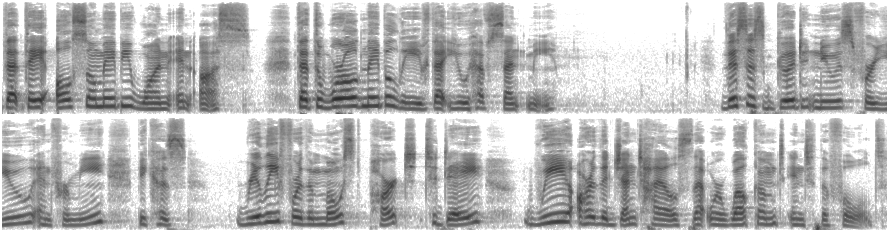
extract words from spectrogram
that they also may be one in us, that the world may believe that you have sent me. This is good news for you and for me because, really, for the most part today, we are the Gentiles that were welcomed into the fold.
